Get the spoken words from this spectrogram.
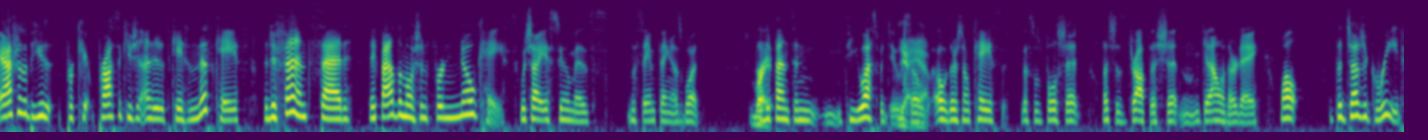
after the procu- prosecution ended its case in this case, the defense said they filed the motion for no case, which I assume is the same thing as what the defense in the U.S. would do. Yeah, so, yeah. oh, there's no case. This was bullshit. Let's just drop this shit and get on with our day. Well, the judge agreed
